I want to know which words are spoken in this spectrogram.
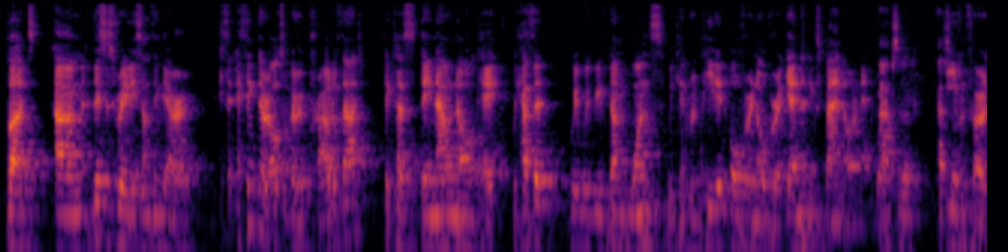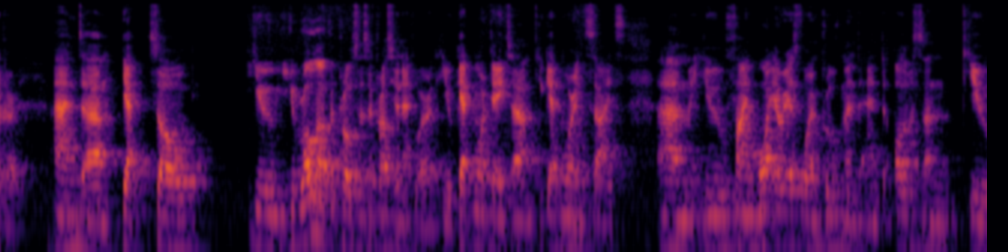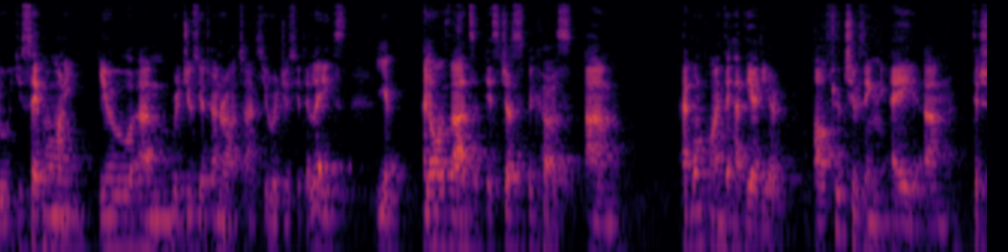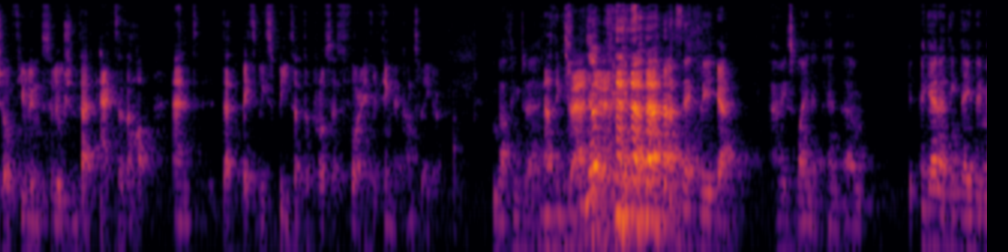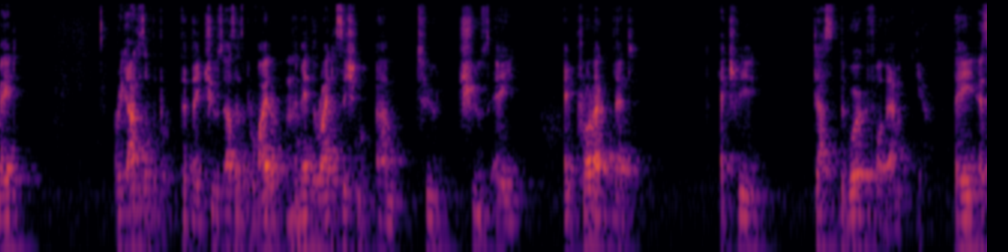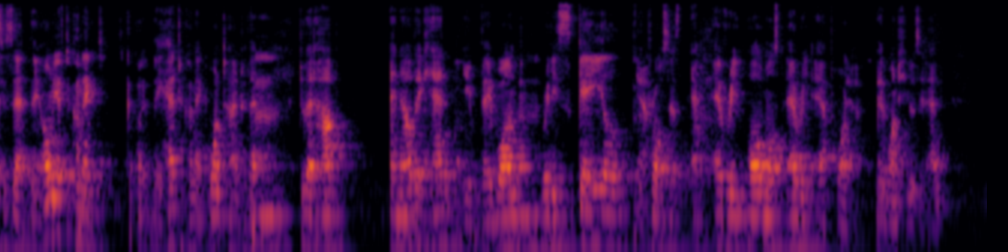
But um, this is really something they're, I, th- I think they're also very proud of that because they now know, okay, we have it, we, we, we've done once, we can repeat it over and over again and expand our network absolutely absolutely even further. And um, yeah, so you you roll out the process across your network. You get more data. You get more insights. Um, you find more areas for improvement, and all of a sudden you you save more money. You um, reduce your turnaround times. You reduce your delays, yep and all of that is just because um, at one point they had the idea of choosing a um, digital fueling solution that acts as a hub and that basically speeds up the process for everything that comes later. nothing to add Nothing to add. no, exactly yeah, how you explain it. And um, again, I think they, they made, regardless of the that they choose us as a provider, they made the right decision um, to choose a a product that actually does the work for them. yeah, They, as you said, they only have to connect. uh, They had to connect one time to that to that hub, and now they can, if they want, really scale the Yeah. process at every almost every airport Yeah. they want to use it. And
